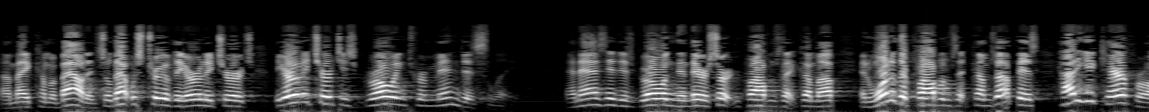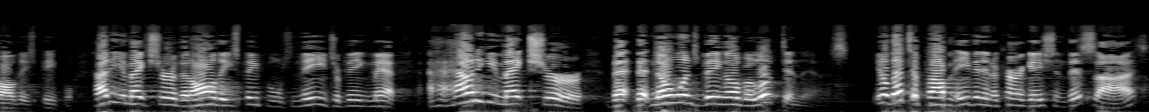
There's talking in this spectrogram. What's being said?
uh, may come about. And so that was true of the early church. The early church is growing tremendously. And as it is growing, then there are certain problems that come up. And one of the problems that comes up is, how do you care for all these people? How do you make sure that all these people's needs are being met? How do you make sure that, that no one's being overlooked in this? You know, that's a problem even in a congregation this size.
